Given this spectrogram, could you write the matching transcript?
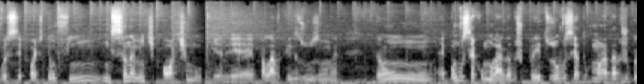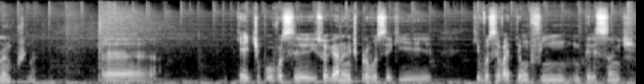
você pode ter um fim insanamente ótimo, que é, é a palavra que eles usam, né? Então, é bom você acumular dados pretos ou você acumular dados brancos, né? É... Que aí, tipo, você. Isso é garante para você que, que você vai ter um fim interessante.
